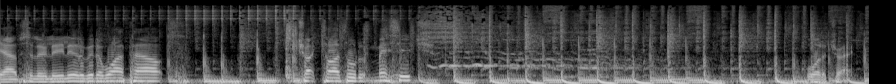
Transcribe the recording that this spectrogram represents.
Yeah, absolutely. A little bit of Wipeout. Track titled Message. What a track.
